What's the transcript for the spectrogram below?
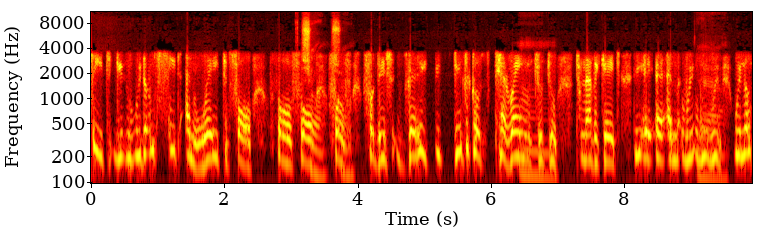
sit we don't sit and wait for for for sure, for, sure. for this very difficult terrain mm. to, to to navigate. Uh, and we, yeah. we we're not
